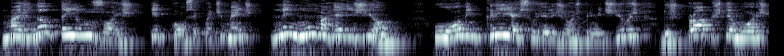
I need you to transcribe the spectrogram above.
mas não têm ilusões e, consequentemente, nenhuma religião. O homem cria as suas religiões primitivas dos próprios temores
